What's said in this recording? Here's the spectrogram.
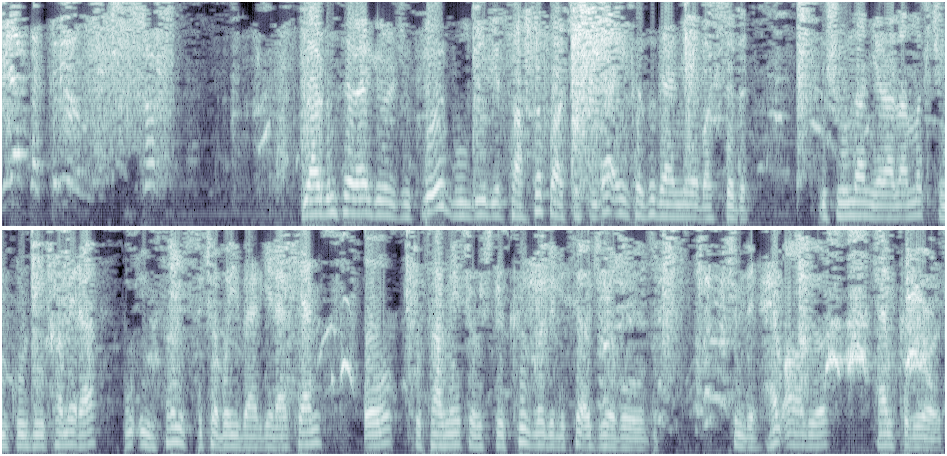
Bir dakika kırıyorum. Dur. Yardımsever gölcüklü bulduğu bir tahta parçasıyla enkazı delmeye başladı. Işığından yararlanmak için kurduğu kamera bu insanüstü çabayı belgelerken o kurtarmaya çalıştığı kızla birlikte acıya boğuldu. Şimdi hem ağlıyor hem kırıyordu.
